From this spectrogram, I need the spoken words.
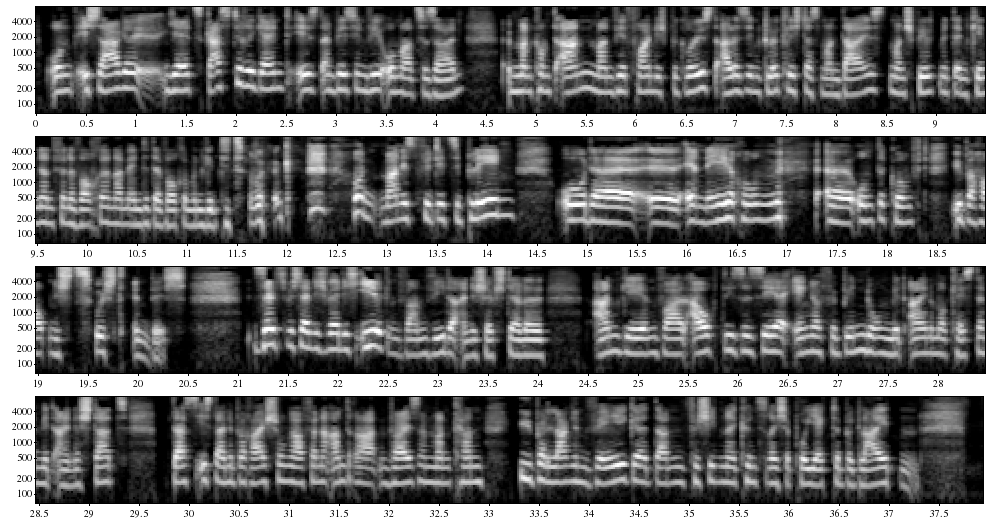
Und ich sage jetzt, Gastdirigent ist ein bisschen wie Oma zu sein. Man kommt an, man wird freundlich begrüßt, alle sind glücklich, dass man da ist. Man spielt mit den Kindern für eine Woche und am Ende der Woche, man gibt die zurück. Und man ist für Disziplin oder äh, Ernährung, äh, Unterkunft überhaupt nicht zuständig. Selbstverständlich werde ich irgendwann wieder eine Chefstelle angehen, weil auch diese sehr enge Verbindung mit einem Orchester, mit einer Stadt, das ist eine Bereicherung auf eine andere Art und Weise und man kann über langen Wege dann verschiedene künstlerische Projekte begleiten.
